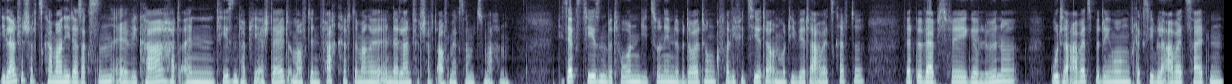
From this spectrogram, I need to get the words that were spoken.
Die Landwirtschaftskammer Niedersachsen LWK hat ein Thesenpapier erstellt, um auf den Fachkräftemangel in der Landwirtschaft aufmerksam zu machen. Die sechs Thesen betonen die zunehmende Bedeutung qualifizierter und motivierter Arbeitskräfte, wettbewerbsfähige Löhne, gute Arbeitsbedingungen, flexible Arbeitszeiten,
